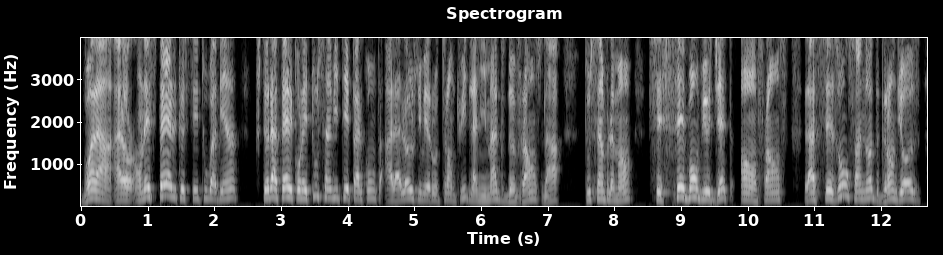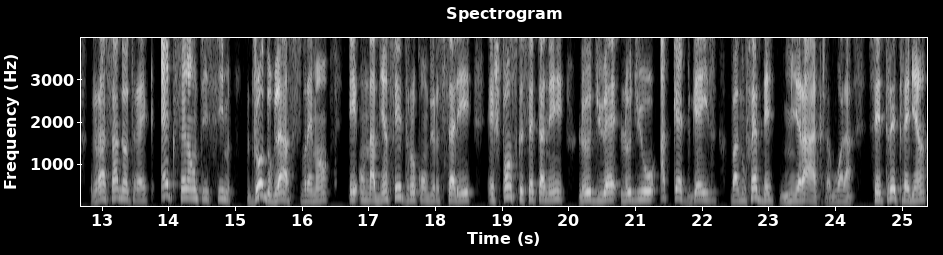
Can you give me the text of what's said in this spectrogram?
Voilà. Alors, on espère que c'est tout va bien. Je te rappelle qu'on est tous invités par contre à la loge numéro 38 de l'ami Max de France, là. Tout simplement, c'est ces bons vieux Jets en France. La saison s'annote grandiose grâce à notre ex- excellentissime Joe Douglas, vraiment. Et on a bien fait de reconduire Salé. Et je pense que cette année, le, duo Hackett-Gaze va nous faire des miracles. Voilà, c'est très, très bien.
